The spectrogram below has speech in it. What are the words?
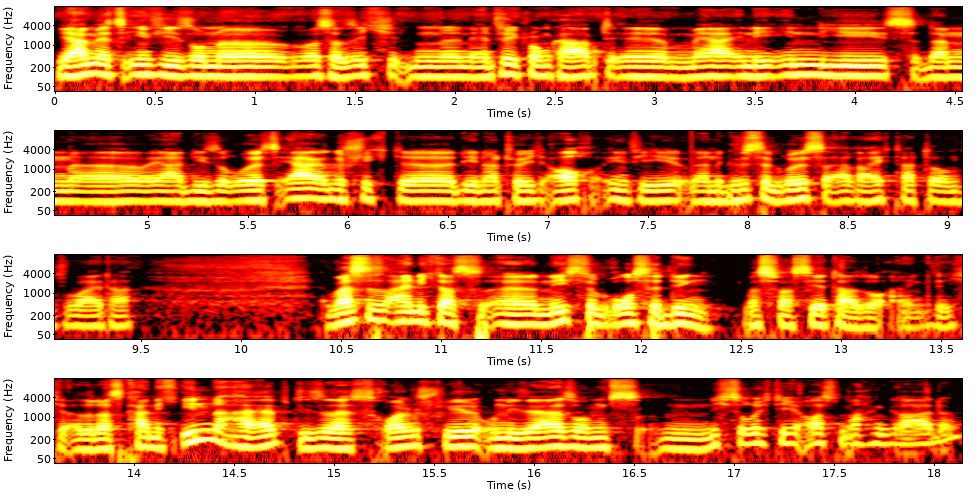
Wir haben jetzt irgendwie so eine, was weiß ich, eine Entwicklung gehabt, äh, mehr in die Indies, dann äh, ja diese OSR-Geschichte, die natürlich auch irgendwie eine gewisse Größe erreicht hatte und so weiter. Was ist eigentlich das äh, nächste große Ding? Was passiert da so eigentlich? Also das kann ich innerhalb dieses Rollenspiel-Universums nicht so richtig ausmachen gerade.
